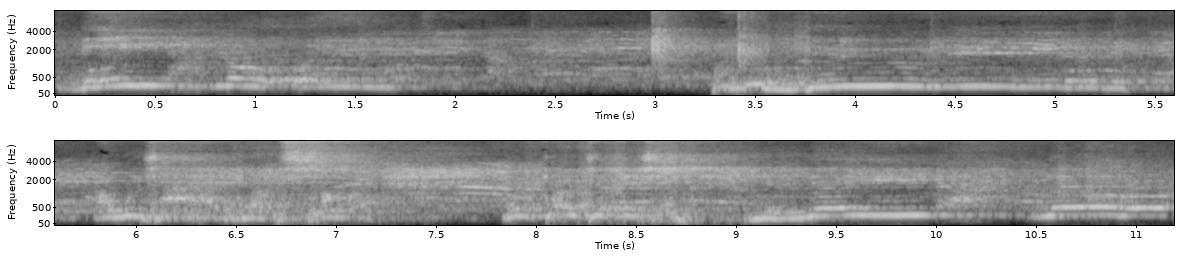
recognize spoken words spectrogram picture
You May not know when. But he'll do it again. I wish I had helped someone. Encourage you, you may not know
